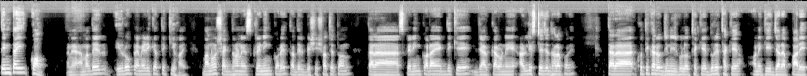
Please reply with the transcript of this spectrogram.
তিনটাই কম। মানে আমাদের ইউরোপ, আমেরিকাতে কি হয়? মানুষ এক ধরনের স্ক্রিনিং করে, তাদের বেশি সচেতন। তারা স্ক্রিনিং করায় একদিকে, যার কারণে আর্লি স্টেজে ধরা পড়ে। তারা ক্ষতিকারক জিনিসগুলো থেকে দূরে থাকে। অনেকেই যারা পারে,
